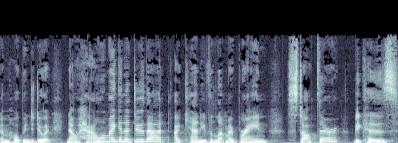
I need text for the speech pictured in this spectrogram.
am hoping to do it. Now, how am I going to do that? I can't even let my brain stop there because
